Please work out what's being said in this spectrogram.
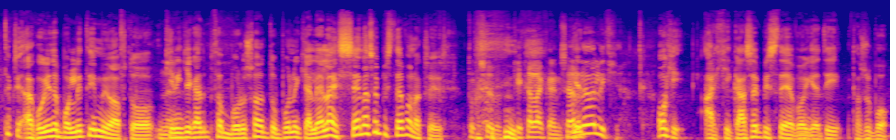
Εντάξει, ακούγεται πολύ τίμιο αυτό Ναι. και είναι και κάτι που θα μπορούσαν να το πούνε κι άλλοι. Αλλά εσένα σε πιστεύω να ξέρεις. Το ξέρω και καλά κάνεις. Αλλά λέω αλήθεια. Όχι, αρχικά σε πιστεύω Ναι. γιατί θα σου πω.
